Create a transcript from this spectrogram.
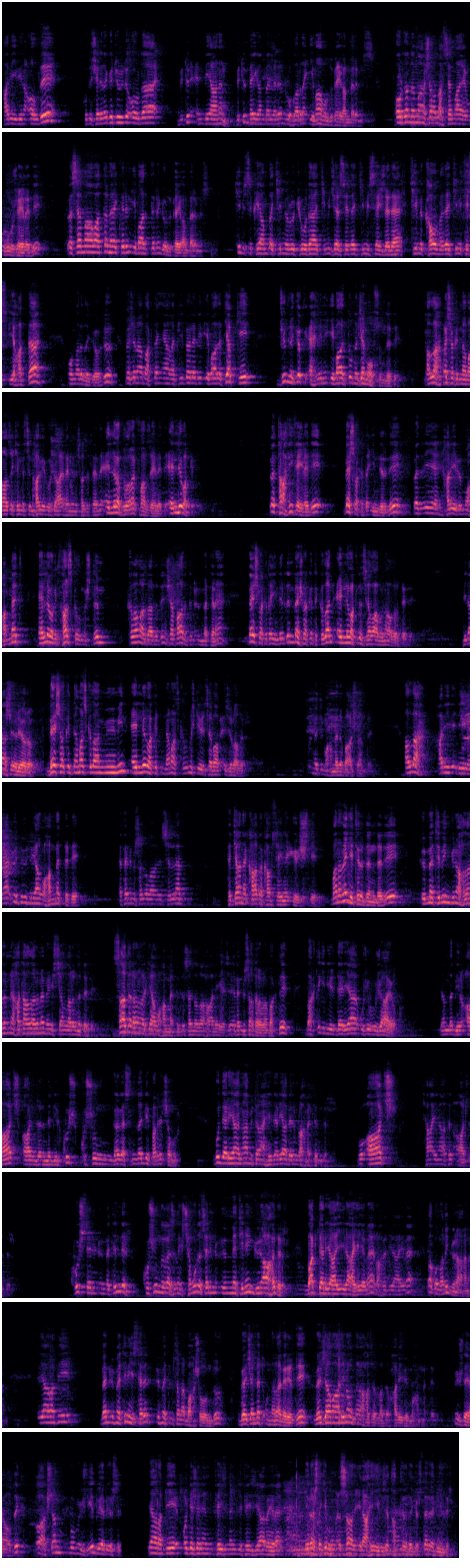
Habibini aldı, Kudüs Şerif'e götürdü. Orada bütün enbiyanın, bütün peygamberlerin ruhlarına imam oldu peygamberimiz. Oradan da maşallah semaya urucu eyledi. Ve semavatta meleklerin ibadetlerini gördü peygamberimiz. Kimisi kıyamda, kimi rükuda, kimi celsede, kimi secdede, kimi kavmede, kimi tesbihatta onları da gördü. Ve Cenab-ı Hak'tan ya Rabbi böyle bir ibadet yap ki cümle gök ehlinin ibadeti ona cem olsun dedi. Allah beş vakit namazı kendisinin Habibullah Efendimiz Hazretlerine 50 vakit olarak farz eyledi. 50 vakit. Ve tahfif eyledi. Beş vakite indirdi. Ve dedi Habibim Muhammed 50 vakit farz kılmıştım. Kılamazlar dedin şefaat edin ümmetine. Beş vakite indirdin. Beş vakiti kılan 50 vakitin sevabını alır dedi. Bir daha söylüyorum. Beş vakit namaz kılan mümin 50 vakit namaz kılmış gibi sevap ecir alır. Ümmeti Muhammed'e bağışlandı. Allah Habibi dinine üdü ya Muhammed dedi. Efendimiz sallallahu aleyhi ve sellem Fekâne Kabe kavseyne erişti. Bana ne getirdin dedi. Ümmetimin günahlarını, hatalarını ve isyanlarını dedi. Sağ tarafına ya Muhammed dedi sallallahu aleyhi ve sellem. Efendimiz sağ tarafına baktı. Baktı ki bir derya ucu bucağı yok. Yanında bir ağaç, ağacın üzerinde bir kuş, kuşun gagasında bir parça çamur. Bu derya namütenahi derya benim rahmetimdir. Bu ağaç kainatın ağacıdır. Kuş senin ümmetindir. Kuşun gagasındaki çamur da senin ümmetinin günahıdır. Bak deryayı ilahiyeme, rahmet ilahiyeme, bak onların günahına. Ya Rabbi ben ümmetimi isterim, ümmetim sana bahşolundu. Ve cennet onlara verildi. Ve cemalimi onlara hazırladım Habibi Muhammed dedim. Müjdeyi aldık. O akşam bu müjdeyi duyabilirsin. Ya Rabbi o gecenin feyzinden bizi feyziyar eyle. Miraç'taki bunun esrar ilahiyi bize tattır ve göster ve bildir.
